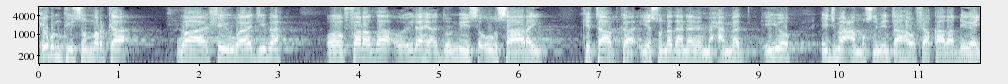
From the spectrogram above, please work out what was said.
xukumkiisu marka waa shay waajibah oo farada oo ilaahay addoommihiisa uu saaray kitaabka iyo sunnada nebi maxamed iyo ijmaaca muslimiinta hawsha qaada dhigay.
